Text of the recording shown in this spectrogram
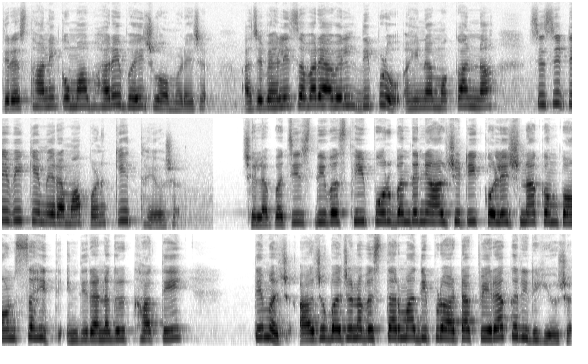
ત્યારે સ્થાનિકોમાં ભારે ભય જોવા મળે છે. આજે વહેલી સવારે આવેલ દીપડો અહીંના મકાનના સીસીટીવી કેમેરામાં પણ કેદ થયો છે. છેલ્લા પચીસ દિવસથી પોરબંદરની આરજીટી કોલેજના કમ્પાઉન્ડ સહિત ઇન્દિરાનગર ખાતે તેમજ આજુબાજુના વિસ્તારમાં દીપડો આટાફેરા કરી રહ્યો છે.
